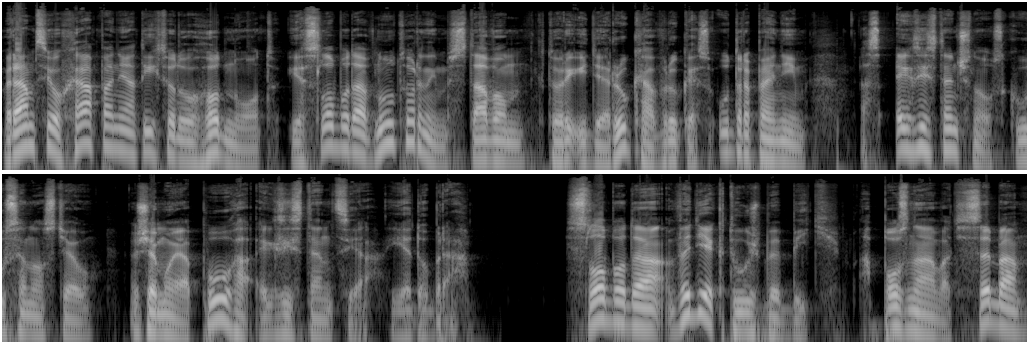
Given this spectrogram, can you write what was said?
V rámci chápania týchto dvoch hodnôt je sloboda vnútorným stavom, ktorý ide ruka v ruke s utrpením a s existenčnou skúsenosťou, že moja púha existencia je dobrá. Sloboda vedie k túžbe byť a poznávať seba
